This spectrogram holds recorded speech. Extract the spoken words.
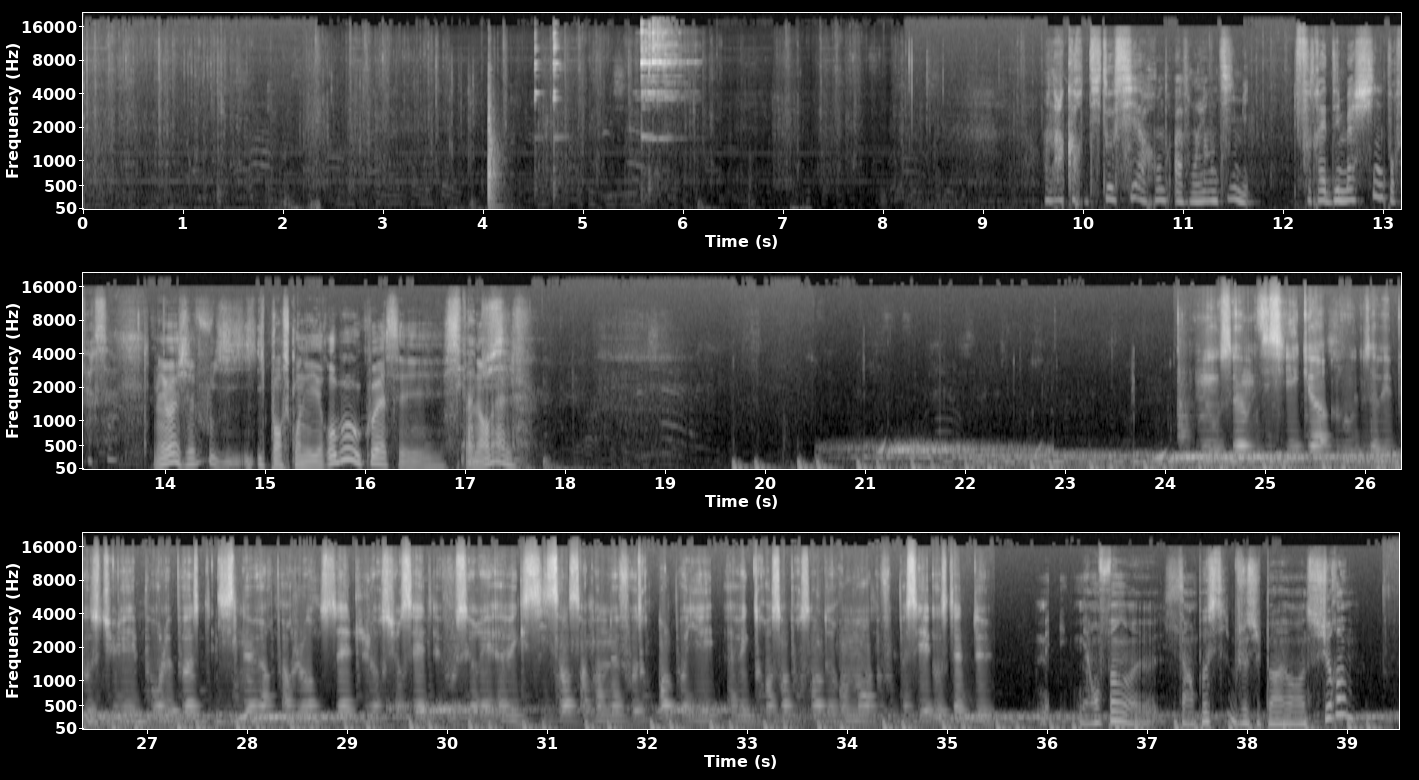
On a encore 10 dossiers à rendre avant lundi, mais il faudrait des machines pour faire ça. Mais ouais, j'avoue, ils, ils pensent qu'on est des robots ou quoi? C'est pas abusé. normal. Sommes ici car vous avez postulé pour le poste 19 heures par jour, 7 jours sur 7. Vous serez avec 659 autres employés. Avec 300% de rendement, vous passez au stade 2. Mais, mais enfin, euh, c'est impossible, je suis pas un surhomme.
